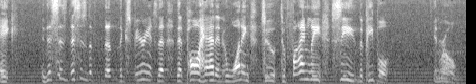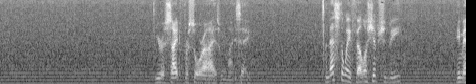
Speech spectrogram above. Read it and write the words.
ache. And this is this is the, the, the experience that, that Paul had in, in wanting to to finally see the people in Rome. You're a sight for sore eyes, we might say. And that's the way fellowship should be. Amen.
